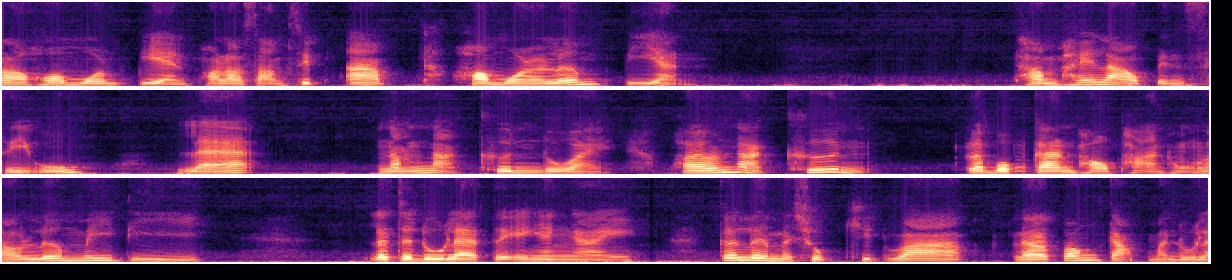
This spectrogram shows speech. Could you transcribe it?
เราฮอร์โมนเปลี่ยน พอเรา 30 อัพ ฮอร์โมนเราเริ่มเปลี่ยนทำให้เราเป็นสิว และน้ำหนักขึ้นด้วย พอน้ำหนักขึ้น ระบบการเผาผลาญของเราเริ่มไม่ดี เราจะดูแลตัวเองยังไง ก็เลยมาฉุกคิดว่าเราต้องกลับมาดูแล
